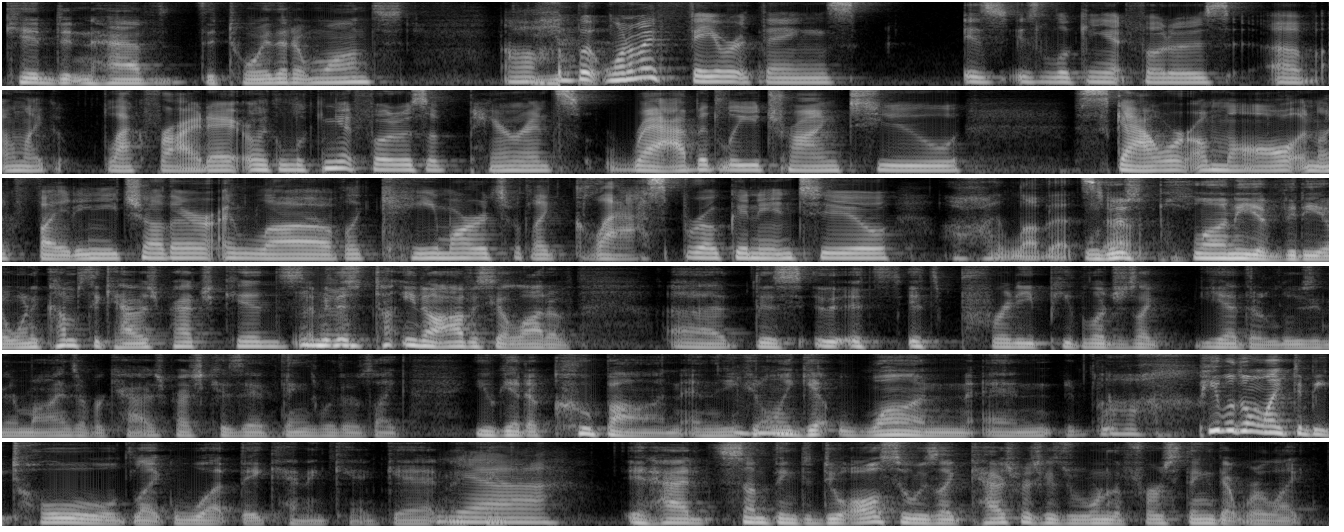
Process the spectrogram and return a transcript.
kid didn't have the toy that it wants. Oh, But one of my favorite things is is looking at photos of on like Black Friday or like looking at photos of parents rabidly trying to scour a mall and like fighting each other. I love like Kmart's with like glass broken into. Oh, I love that Well, stuff. there's plenty of video when it comes to Cabbage Patch Kids. I mean, mm-hmm. there's t- you know obviously a lot of uh, this. It's it's pretty. People are just like yeah, they're losing their minds over Cabbage Patch Kids. They have things where there's like you get a coupon and you can only get one, and people don't like to be told like what they can and can't get. And I think Yeah. it had something to do also is like Cabbage Patch Kids were one of the first things that were like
